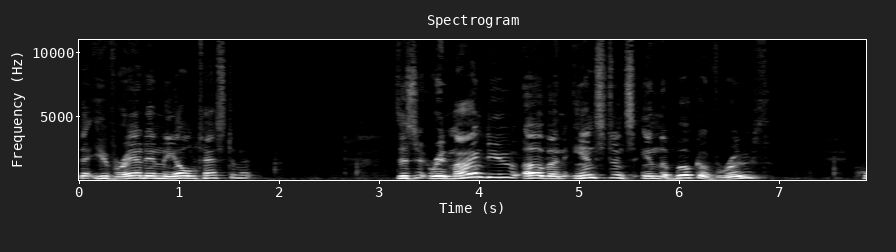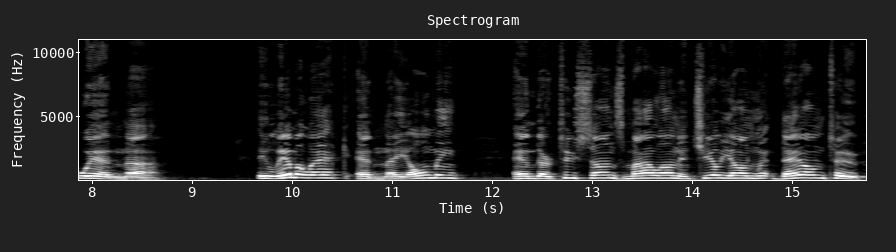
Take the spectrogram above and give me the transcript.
that you've read in the Old Testament? Does it remind you of an instance in the book of Ruth when uh, Elimelech and Naomi and their two sons, Mahlon and Chilion, went down to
